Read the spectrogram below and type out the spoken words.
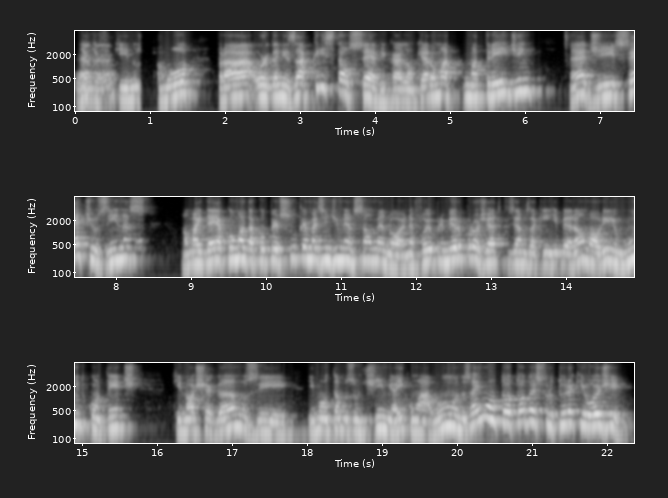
uhum. né, que, que, nos chamou para organizar a Cristal Sev, Carlão, que era uma, uma trading né, de sete usinas uma ideia como a da Copersucar, mas em dimensão menor. Né? Foi o primeiro projeto que fizemos aqui em Ribeirão. Maurílio, muito contente que nós chegamos e, e montamos um time aí com alunos. Aí montou toda a estrutura que hoje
